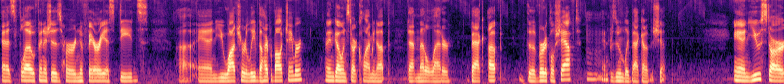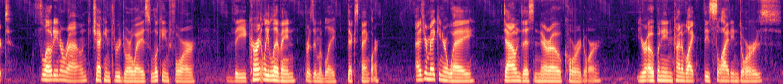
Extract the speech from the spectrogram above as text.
as Flo finishes her nefarious deeds. Uh, and you watch her leave the hyperbolic chamber and go and start climbing up that metal ladder back up the vertical shaft and presumably back out of the ship. And you start floating around, checking through doorways, looking for the currently living, presumably, Dick Spangler. As you're making your way down this narrow corridor, you're opening kind of like these sliding doors.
